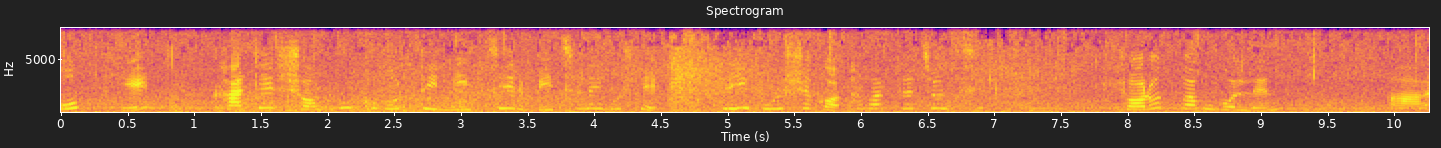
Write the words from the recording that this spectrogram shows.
কক্ষে খাটের সম্মুখবর্তী নিচের বিছানায় বসে স্ত্রী পুরুষে কথাবার্তা চলছে। শরৎবাবু বললেন, আর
